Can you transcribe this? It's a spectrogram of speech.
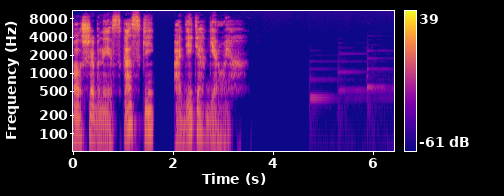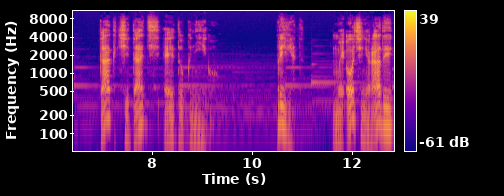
Волшебные сказки о детях-героях. Как читать эту книгу? Привет! Мы очень рады,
